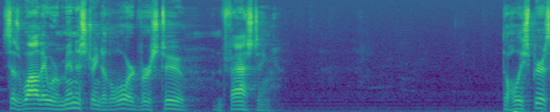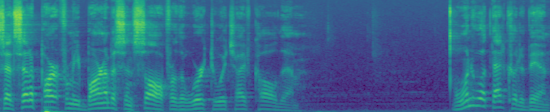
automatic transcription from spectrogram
It says, while they were ministering to the Lord, verse 2, and fasting the Holy Spirit said, Set apart for me Barnabas and Saul for the work to which I've called them. I wonder what that could have been.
